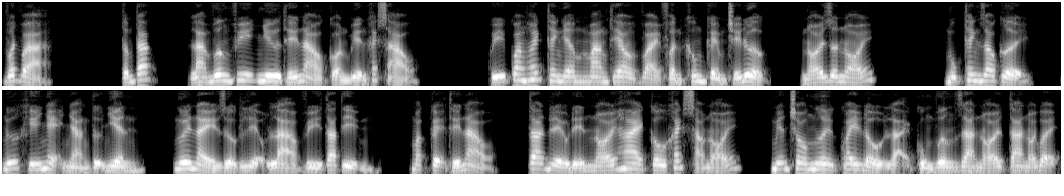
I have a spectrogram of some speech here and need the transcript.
vất vả. Tấm tắc, làm Vương Phi như thế nào còn biến khách sáo. Quý quang hách thanh âm mang theo vài phần không kềm chế được, nói dơ nói. Mục thanh giao cười, ngữ khí nhẹ nhàng tự nhiên, ngươi này dược liệu là vì ta tìm, mặc kệ thế nào, ta đều đến nói hai câu khách sáo nói, miễn cho ngươi quay đầu lại cùng vương gia nói ta nói bậy.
